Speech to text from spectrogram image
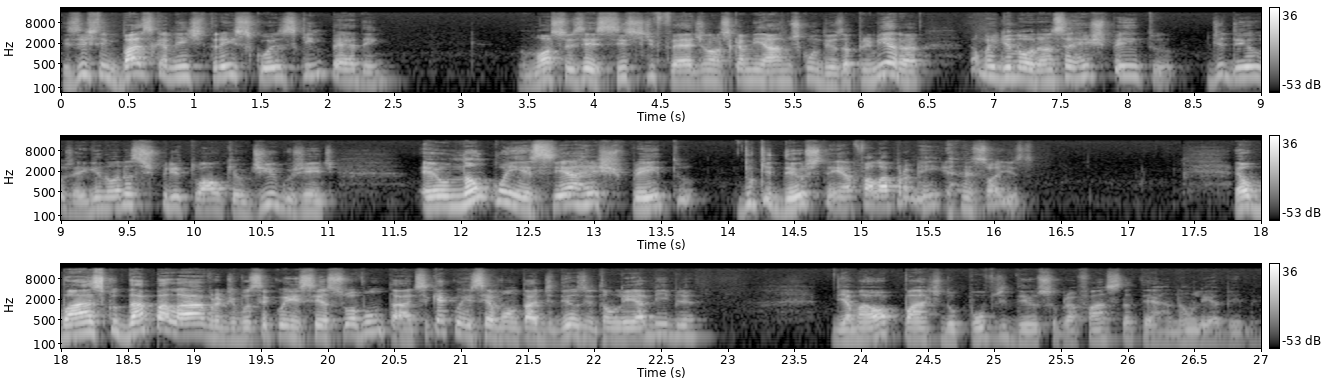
existem basicamente três coisas que impedem o nosso exercício de fé, de nós caminharmos com Deus. A primeira é uma ignorância a respeito de Deus. A ignorância espiritual que eu digo, gente, é eu não conhecer a respeito do que Deus tem a falar para mim. É só isso. É o básico da palavra, de você conhecer a sua vontade. Se quer conhecer a vontade de Deus, então leia a Bíblia. E a maior parte do povo de Deus sobre a face da terra não lê a Bíblia.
